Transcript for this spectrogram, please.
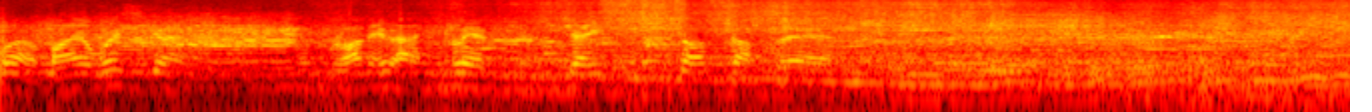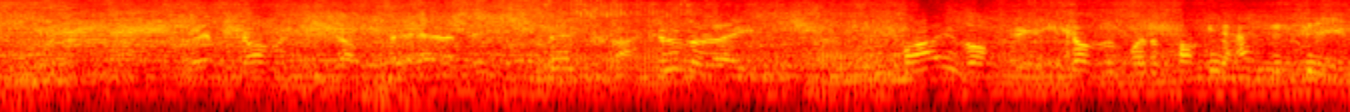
well, by a whisker. Ronnie Radcliffe, Jason Stott's up there. Jim up there, and it's cracker of the race. Five of them covered with a pocket handkerchief.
